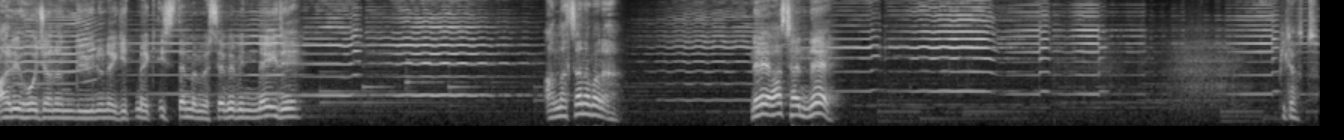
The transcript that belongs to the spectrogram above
Ali Hoca'nın düğününe gitmek istememe sebebin neydi? Anlatsana bana. Ne ya sen ne? Pilot.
